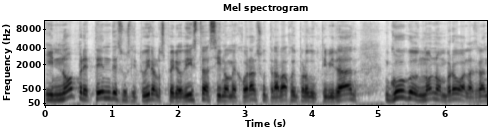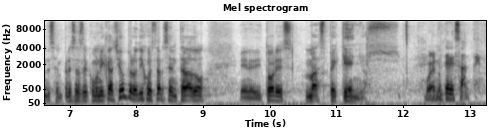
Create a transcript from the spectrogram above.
y no pretende sustituir a los periodistas, sino mejorar su trabajo y productividad. Google no nombró a las grandes empresas de comunicación, pero dijo estar centrado en editores más pequeños. Bueno. Interesante.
